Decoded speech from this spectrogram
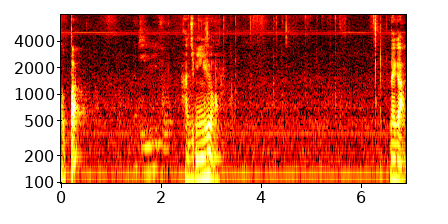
Opa. Admin João. Legal.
